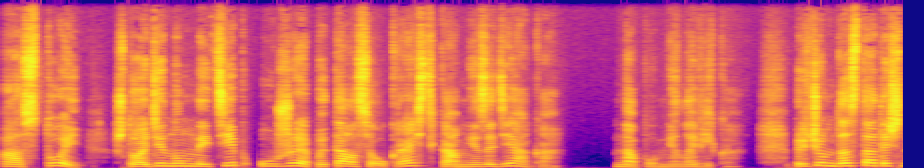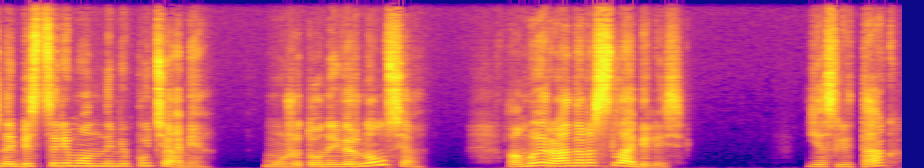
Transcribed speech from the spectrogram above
А стой, что один умный тип уже пытался украсть камни зодиака. — напомнила Вика. «Причем достаточно бесцеремонными путями. Может, он и вернулся? А мы рано расслабились». Если так,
